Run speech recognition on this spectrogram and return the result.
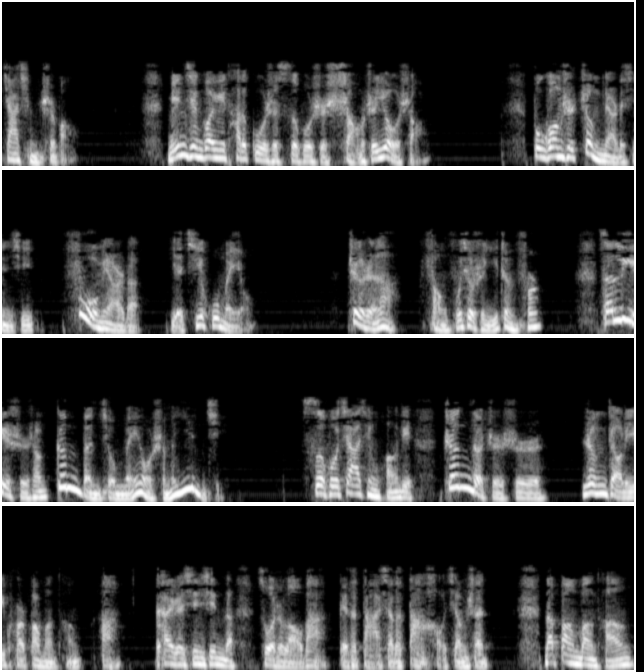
嘉庆吃饱”。民间关于他的故事似乎是少之又少，不光是正面的信息，负面的也几乎没有。这个人啊，仿佛就是一阵风，在历史上根本就没有什么印记。似乎嘉庆皇帝真的只是扔掉了一块棒棒糖啊，开开心心的做着老爸给他打下的大好江山。那棒棒糖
